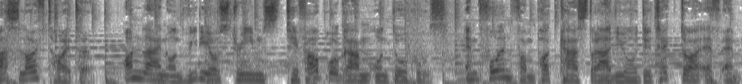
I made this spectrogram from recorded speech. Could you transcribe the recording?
Was läuft heute? Online- und Videostreams, TV-Programm und Dokus. Empfohlen vom Podcast Radio Detektor FM.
